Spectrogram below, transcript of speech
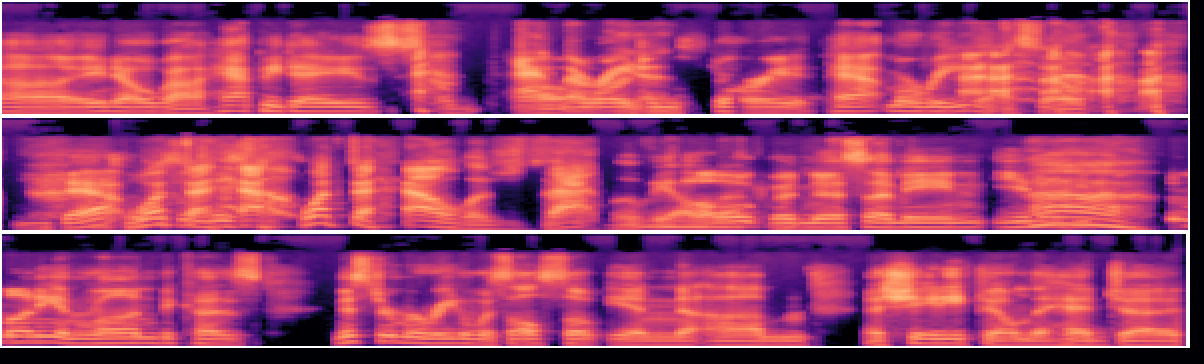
uh, you know, uh, Happy Days, uh, Pat Morita. origin story, Pat Morita. So that what was the Eliz- hell? What the hell was that movie all Oh about? goodness! I mean, you know, you Ah, the money and run because Mr. Morita was also in um, a shady film that had uh,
